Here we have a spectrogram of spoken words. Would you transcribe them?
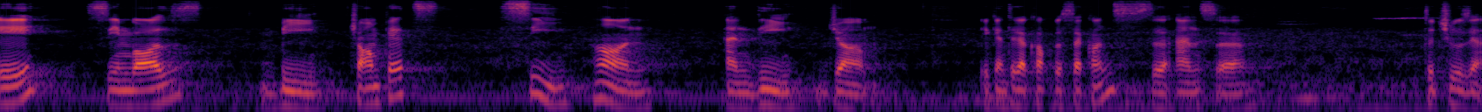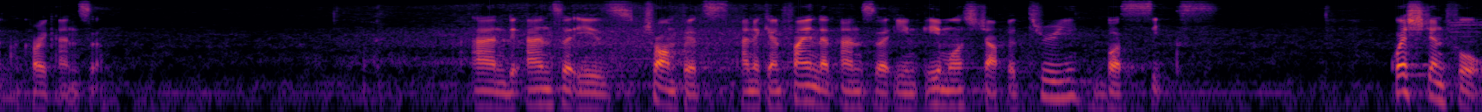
A. Cymbals, B. Trumpets, C. Horn, and D. Drum. You can take a couple of seconds to answer, to choose a correct answer. And the answer is trumpets. And you can find that answer in Amos chapter 3, verse 6. Question 4.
